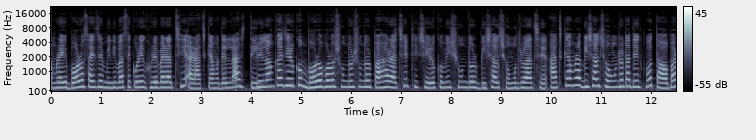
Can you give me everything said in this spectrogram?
আমরা এই বড় সাইজের মিনি বাসে করে ঘুরে বেড়াচ্ছি, আর আজকে আমাদের লাস্ট দিন। শ্রীলঙ্কায় যেরকম বড় বড় সুন্দর সুন্দর পাহাড় আছে, ঠিক সেরকমই সুন্দর বিশাল সমুদ্র আছে। আজকে আমরা বিশাল সমুদ্রটা দেখব, তাও আবার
